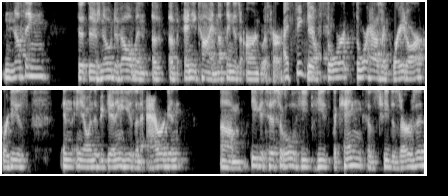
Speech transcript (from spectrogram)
nothing. That there's no development of, of any kind. Nothing is earned with her. I think you know Thor. Thor has a great arc where he's in you know in the beginning he's an arrogant, um, egotistical. He he's the king because he deserves it,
